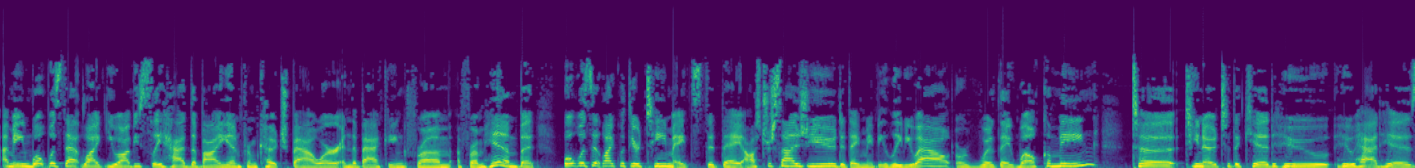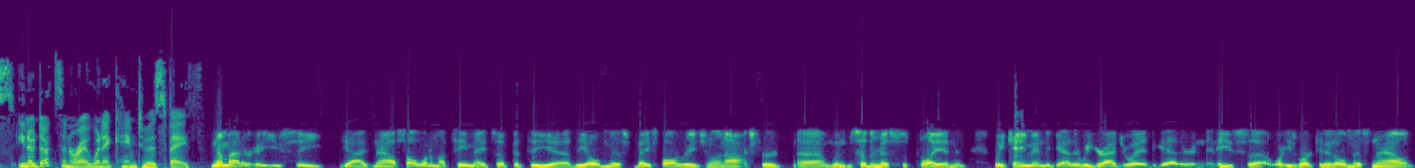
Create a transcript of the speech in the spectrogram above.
I mean, what was that like? You obviously had the buy-in from Coach Bower and the backing from from him, but what was it like with your teammates? Did they ostracize you? Did they maybe leave you out, or were they welcoming? To, you know to the kid who who had his you know ducks in a row when it came to his faith. No matter who you see, guys. Now I saw one of my teammates up at the uh, the Ole Miss baseball regional in Oxford uh, when Southern Miss was playing, and we came in together. We graduated together, and, and he's uh, he's working at Ole Miss now. And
